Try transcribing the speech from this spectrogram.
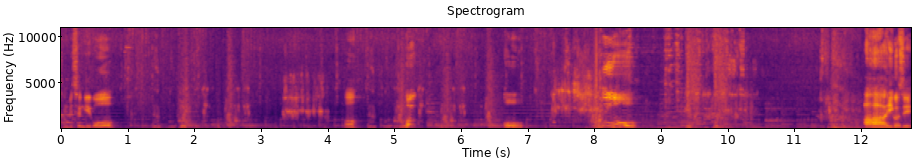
장비 챙기고. 어. 어? 오. 오! 아 이거지.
